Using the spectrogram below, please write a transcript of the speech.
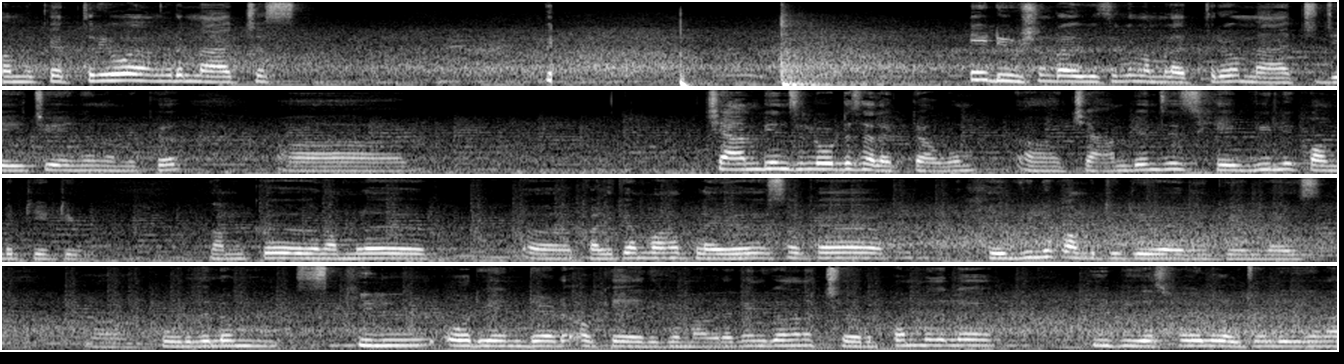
നമുക്ക് എത്രയോ അങ്ങോട്ട് മാച്ചസ് ഈ ഡിവിഷൻ റൈവൽസിൽ നമ്മൾ എത്രയോ മാച്ച് ജയിച്ചു കഴിഞ്ഞാൽ നമുക്ക് ചാമ്പ്യൻസിലോട്ട് സെലക്ട് ആവും. ചാമ്പ്യൻസ് ഈസ് ഹെവിലി കോമ്പറ്റേറ്റീവ് നമുക്ക് നമ്മൾ കളിക്കാൻ പോകുന്ന പ്ലെയേഴ്സൊക്കെ ഹെവിലി കോമ്പറ്റേറ്റീവ് ആയിരുന്നു ഗെയിം വൈസ് കൂടുതലും സ്കിൽ ഓറിയന്റഡ് ഒക്കെ ആയിരിക്കും. അവരൊക്കെ എനിക്ക് തോന്നുന്നു ചെറുപ്പം മുതൽ ഈ പി എസ് ഫൈവിൽ കളിച്ചുകൊണ്ടിരിക്കുന്ന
